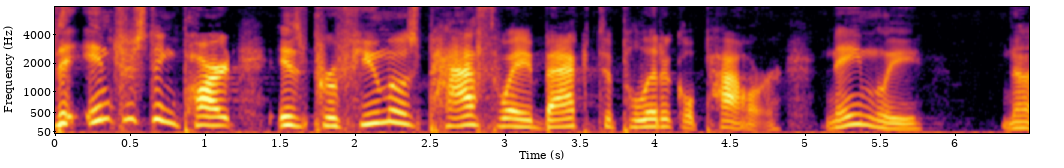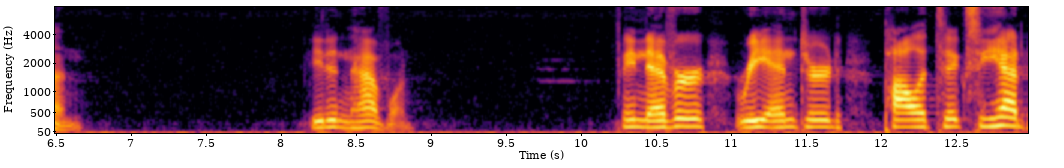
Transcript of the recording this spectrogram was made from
The interesting part is Profumo's pathway back to political power, namely, none. He didn't have one. He never re entered politics. He had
